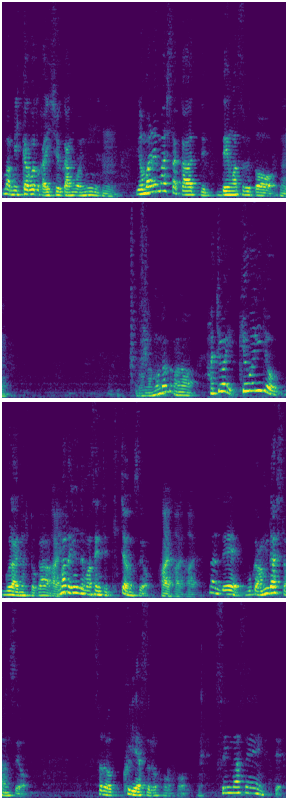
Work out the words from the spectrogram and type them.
まあ、3日後とか1週間後にうん。「読まれましたか?」って電話するとうん。どんなもんだったかな？8割9割以上ぐらいの人が「はいまだ読んでません」って切っちゃうんですよはいはいはい。なんで僕編み出したんですよそれをクリアする方法「すいません」って言って、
